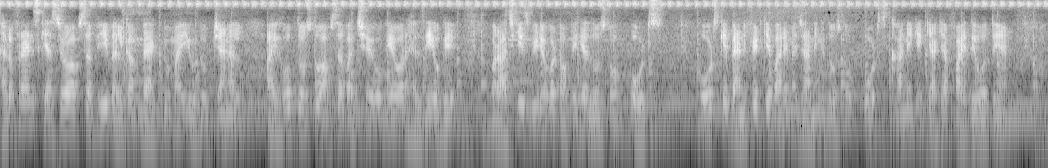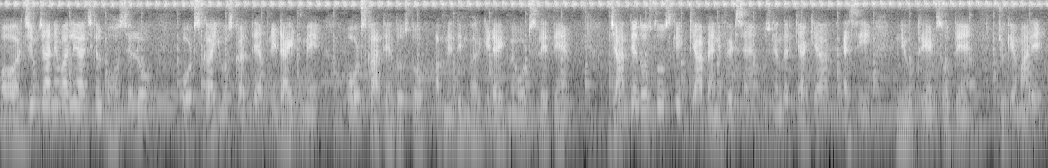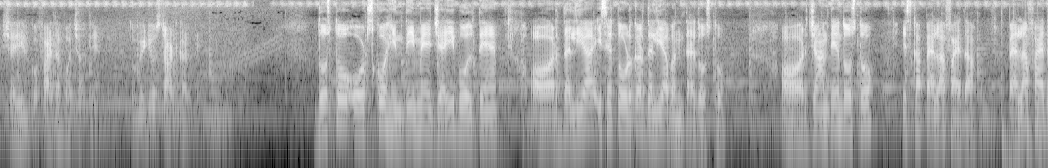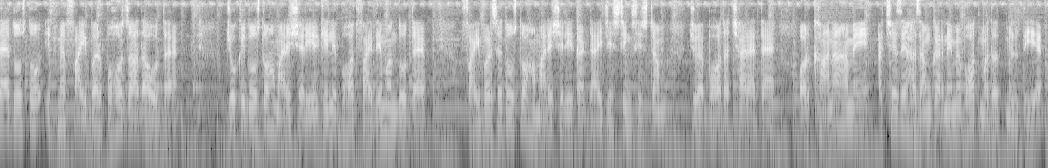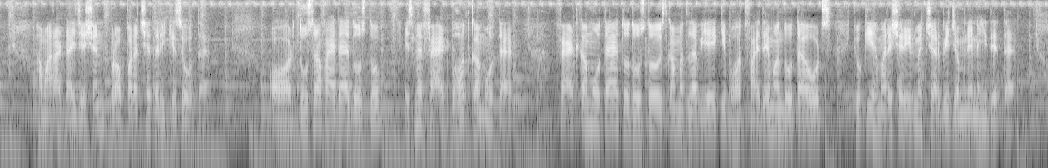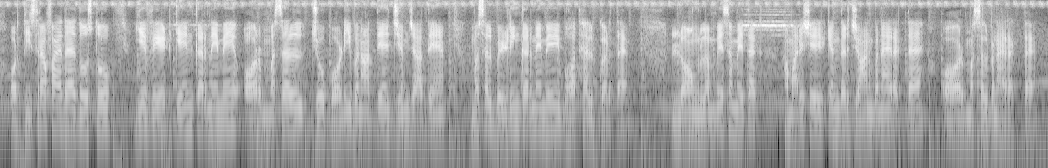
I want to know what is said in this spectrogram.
Hello friends कैसे हो आप सभी? Welcome back to my YouTube channel I hope दोस्तों आप सब अच्छे होगे और हेल्दी होगे। और आज की इस वीडियो का टॉपिक है दोस्तों ओट्स ओट्स के बेनिफिट के बारे में जानेंगे दोस्तों ओट्स खाने के क्या क्या फ़ायदे होते हैं। और जिम जाने वाले आजकल बहुत से लोग ओट्स का यूज़ करते हैं अपनी डाइट में। ओट्स खाते हैं दोस्तों, अपने दिन भर की डाइट में ओट्स लेते हैं। जानते हैं दोस्तों उसके क्या बेनिफिट्स हैं, उसके अंदर क्या क्या ऐसी न्यूट्रिएंट्स होते हैं, जो कि हमारे शरीर को फ़ायदा पहुँचाते हैं। तो वीडियो स्टार्ट करते हैं। दोस्तों, ओट्स को हिंदी में जई बोलते हैं और दलिया, इसे तोड़कर दलिया बनता है दोस्तों। और जानते हैं दोस्तों, इसका पहला फ़ायदा। पहला फ़ायदा है दोस्तों, इसमें फ़ाइबर बहुत ज़्यादा होता है, जो कि दोस्तों हमारे शरीर के लिए बहुत फ़ायदेमंद होता है। फाइबर से दोस्तों हमारे शरीर का डाइजेस्टिंग सिस्टम जो है बहुत अच्छा रहता है और खाना हमें अच्छे से हज़म करने में बहुत मदद मिलती है। हमारा डाइजेशन प्रॉपर अच्छे तरीके से होता है। और दूसरा फ़ायदा है दोस्तों, इसमें फ़ैट बहुत कम होता है। फ़ैट कम होता है तो दोस्तों इसका मतलब ये है कि बहुत फ़ायदेमंद होता है ओट्स, क्योंकि हमारे शरीर में चर्बी जमने नहीं देता है। और तीसरा फ़ायदा है दोस्तों, ये वेट गेन करने में और मसल जो बॉडी बनाते हैं, जिम जाते हैं, मसल बिल्डिंग करने में भी बहुत हेल्प करता है। लॉन्ग, लंबे समय तक हमारे शरीर के अंदर जान बनाए रखता है और मसल बनाए रखता है।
